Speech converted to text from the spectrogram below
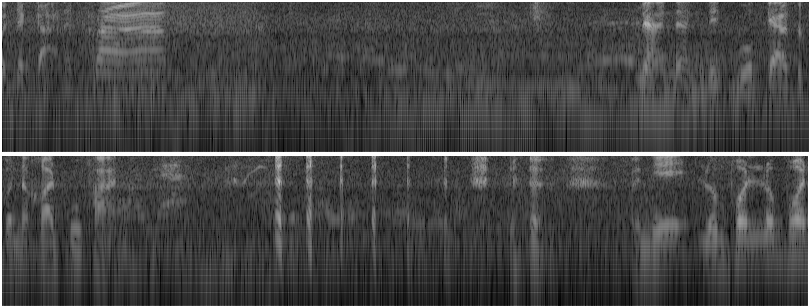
บรรยากาศนะครับเนี่ยนั่นนิดบัวแก้วสกลนครภูพาน วันนี้ลมพลลมพล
